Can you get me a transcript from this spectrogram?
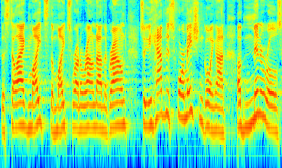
The stalagmites, the mites run around on the ground. So you have this formation going on of minerals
